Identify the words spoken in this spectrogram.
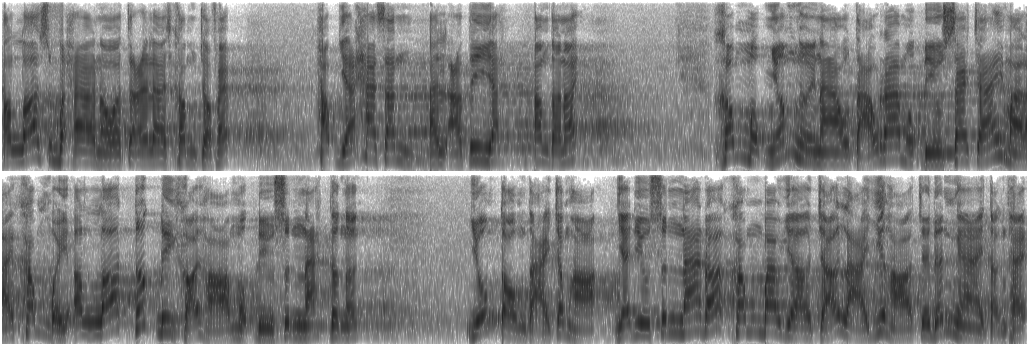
Allah subhanahu wa ta'ala không cho phép. Học giả Hassan al-Atiyah, ông ta nói, không một nhóm người nào tạo ra một điều sai trái mà lại không bị Allah tước đi khỏi họ một điều sunnah tương ứng vốn tồn tại trong họ và điều sinh ná đó không bao giờ trở lại với họ cho đến ngày tận thế.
